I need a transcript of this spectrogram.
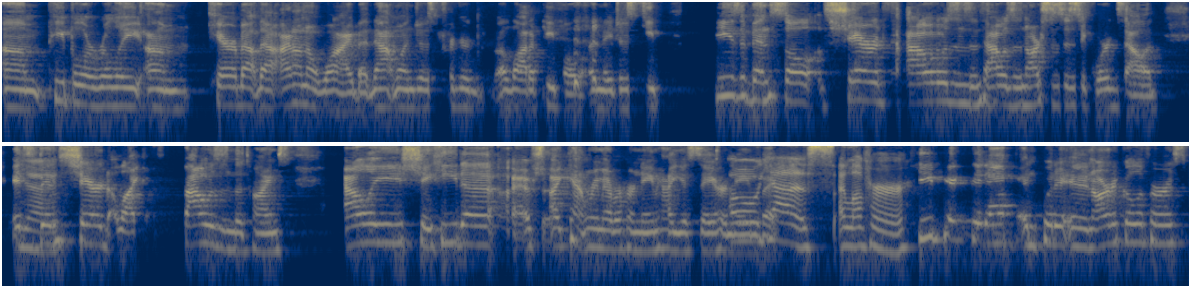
Um, people are really um, care about that. I don't know why, but that one just triggered a lot of people, and they just keep. These have been so shared thousands and thousands. Narcissistic word salad. It's Yeah. been shared like thousands of times. Ali Shahida. I, I can't remember her name. How you say her name? Oh yes, I love her. She picked it up and put it in an article of hers,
